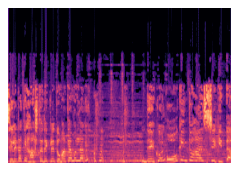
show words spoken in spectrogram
ছেলেটাকে হাসতে দেখলে তোমার কেমন লাগে? দেখুন ও কিন্তু হাসছে গীতা।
